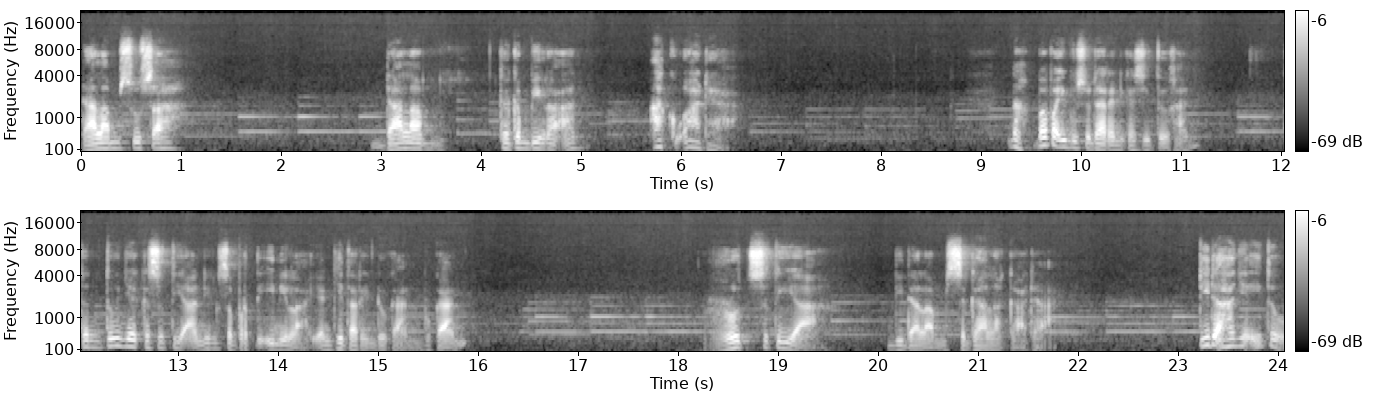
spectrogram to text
dalam susah, dalam kegembiraan, aku ada. Nah, Bapak Ibu Saudara yang dikasih Tuhan, tentunya kesetiaan yang seperti inilah yang kita rindukan, bukan? Ruth setia di dalam segala keadaan. Tidak hanya itu.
